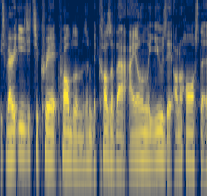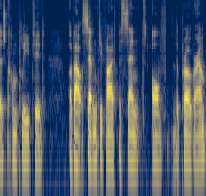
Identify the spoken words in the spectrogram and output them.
it's very easy to create problems, and because of that, I only use it on a horse that has completed about seventy five percent of the program.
